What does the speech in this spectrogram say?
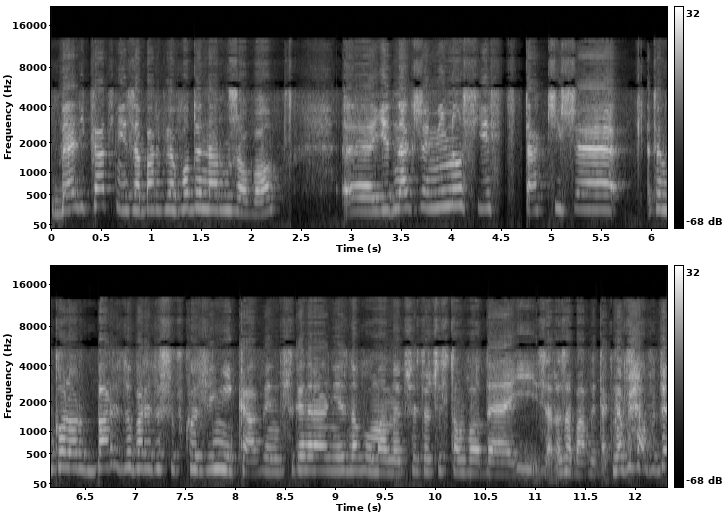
Delikatnie zabarwia wodę na różowo. E, jednakże minus jest taki, że ten kolor bardzo, bardzo szybko znika, więc generalnie znowu mamy przezroczystą wodę i zero zabawy tak naprawdę.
